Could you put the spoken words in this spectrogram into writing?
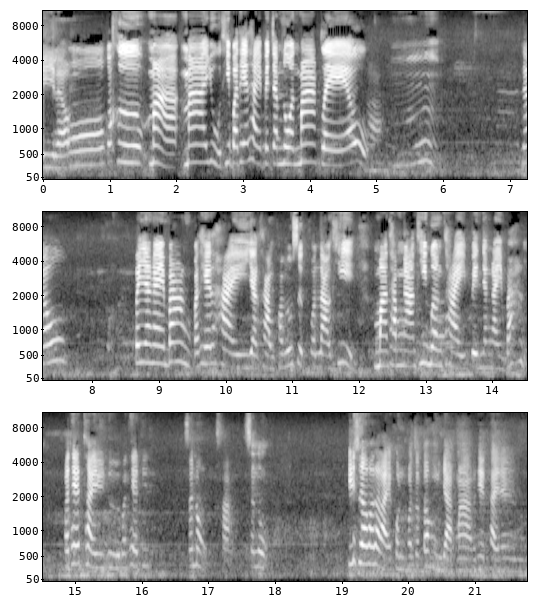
ปีแล้ว โอ้ก็คือมามาอยู่ที่ประเทศไทยเป็นจำนวนมากแล้วค่ะอืมแล้วเป็นยังไงบ้างประเทศไทยอยากถามความรู้สึกคนเราวที่มาทำงานที่เมืองไทยเป็นยังไงบ้าง ประเทศไทยคือประเทศที่สนุกค่ะ สนุกพี่เชื่อว่าหลายคนเขาจะต้องอยากมาประเทศไทยแน่นอน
